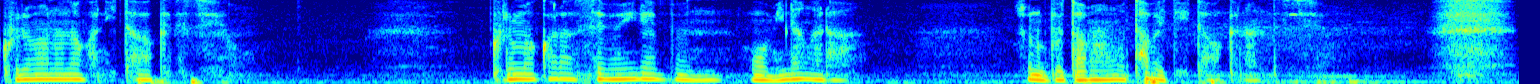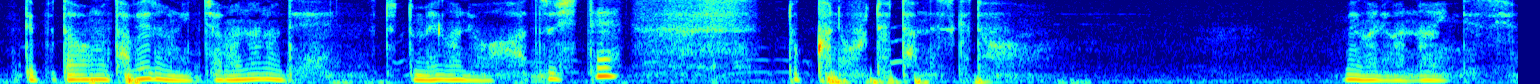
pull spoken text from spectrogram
車の中にいたわけですよ。車からセブンイレブンを見ながらその豚まんを食べていたわけなんですよ。で豚まんを食べるのに邪魔なのでちょっと眼鏡を外してどっかに置いといたんですけど眼鏡がないんですよ。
